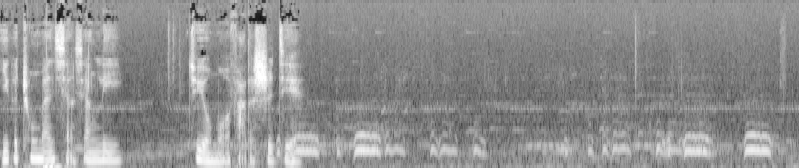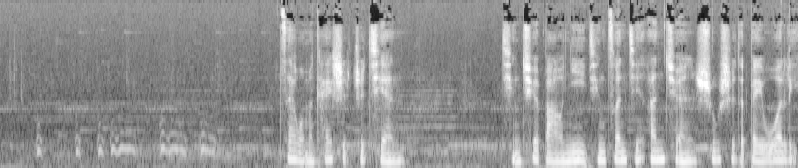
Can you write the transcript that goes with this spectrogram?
一个充满想象力、具有魔法的世界。在我们开始之前。请确保你已经钻进安全、舒适的被窝里，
